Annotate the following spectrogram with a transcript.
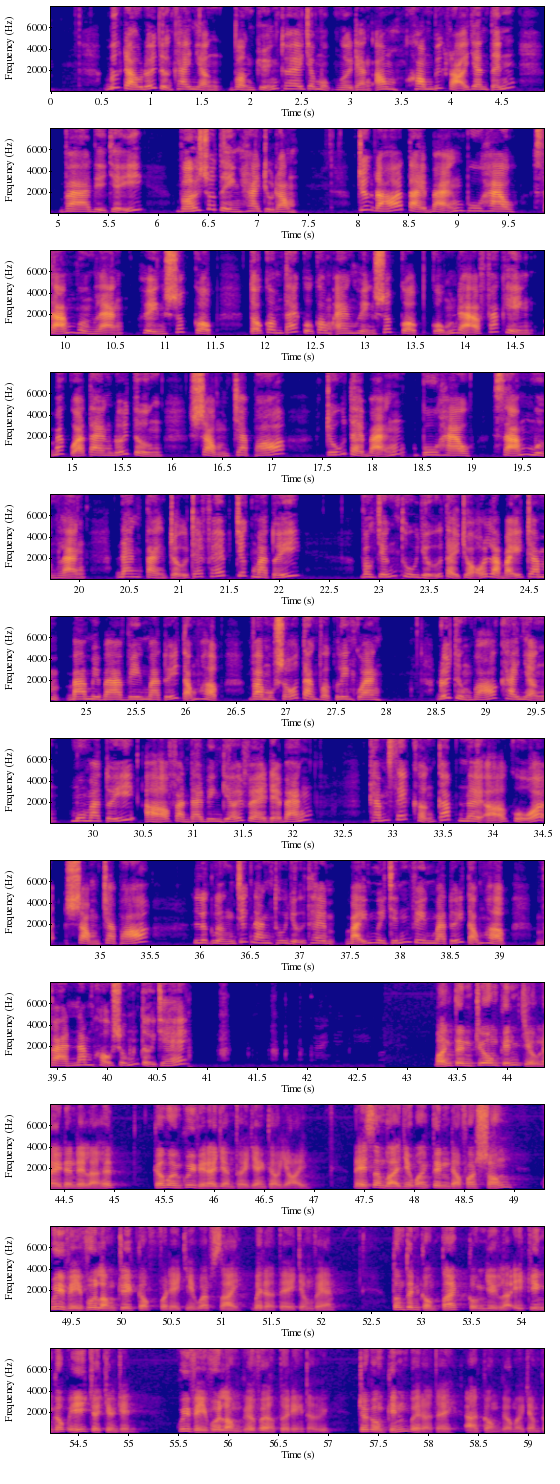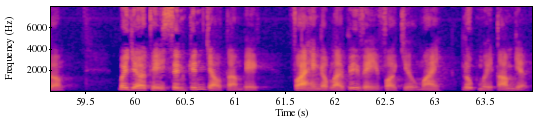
Bước đầu đối tượng khai nhận vận chuyển thuê cho một người đàn ông không biết rõ danh tính và địa chỉ với số tiền 2 triệu đồng. Trước đó, tại bản Bu Hao, xã Mường Lạng, huyện Sốp Cộp, tổ công tác của công an huyện Sốp Cộp cũng đã phát hiện bắt quả tang đối tượng Sọng Cha Pó, trú tại bản Bu Hao, xã Mường Lạng, đang tàn trữ trái phép chất ma túy. Vật chứng thu giữ tại chỗ là 733 viên ma túy tổng hợp và một số tăng vật liên quan. Đối tượng Bó khai nhận mua ma túy ở vành đai biên giới về để bán. Khám xét khẩn cấp nơi ở của Sòng Cha Pó, lực lượng chức năng thu giữ thêm 79 viên ma túy tổng hợp và 5 khẩu súng tự chế. Bản tin trưa ống kính chiều nay đến đây là hết. Cảm ơn quý vị đã dành thời gian theo dõi. Để xem lại những bản tin đã phát sóng, quý vị vui lòng truy cập vào địa chỉ website brt.vn. Thông tin cộng tác cũng như là ý kiến góp ý cho chương trình, quý vị vui lòng gửi về hộp thư điện tử trước ống kính brt.a.gmail.com. Bây giờ thì xin kính chào tạm biệt và hẹn gặp lại quý vị vào chiều mai lúc 18 giờ.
